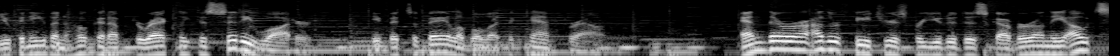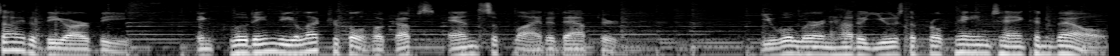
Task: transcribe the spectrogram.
You can even hook it up directly to city water if it's available at the campground. And there are other features for you to discover on the outside of the RV, including the electrical hookups and supplied adapters. You will learn how to use the propane tank and valve,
